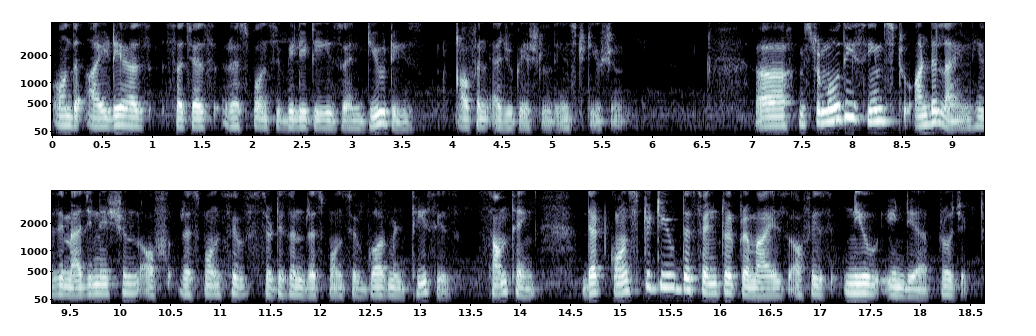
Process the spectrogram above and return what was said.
on the ideas such as responsibilities and duties of an educational institution. Uh, Mr. Modi seems to underline his imagination of responsive citizen responsive government thesis, something that constitute the central premise of his New India project.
